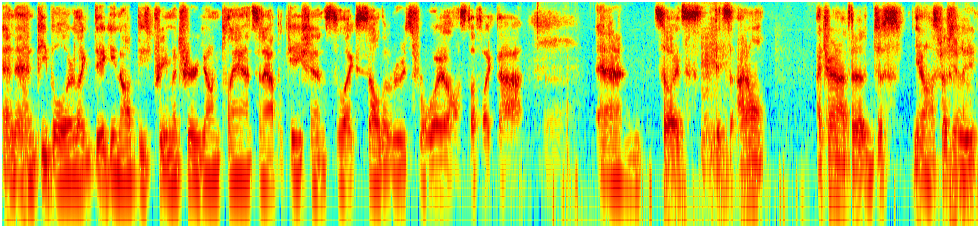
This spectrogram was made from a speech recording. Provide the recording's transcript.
And then people are like digging up these premature young plants and applications to like sell the roots for oil and stuff like that. And so it's it's I don't I try not to just you know especially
